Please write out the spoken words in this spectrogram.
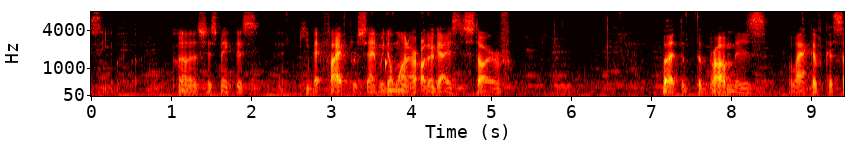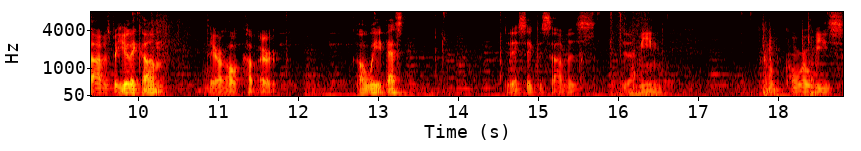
see. Uh, let's just make this keep at 5%. We don't want our other guys to starve. But the, the problem is lack of cassavas. But here they come. They are all come. Er, oh, wait, that's... Did I say cassavas? Did I mean kohlrabies?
